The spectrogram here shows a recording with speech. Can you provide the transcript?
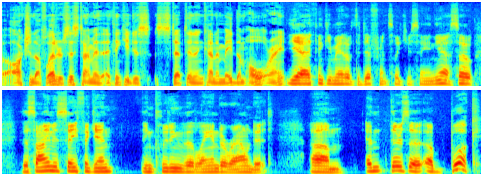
auctioned off letters this time. I, I think he just stepped in and kind of made them whole, right? yeah, I think he made up the difference, like you're saying. Yeah. So the sign is safe again, including the land around it. Um, and there's a, a book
